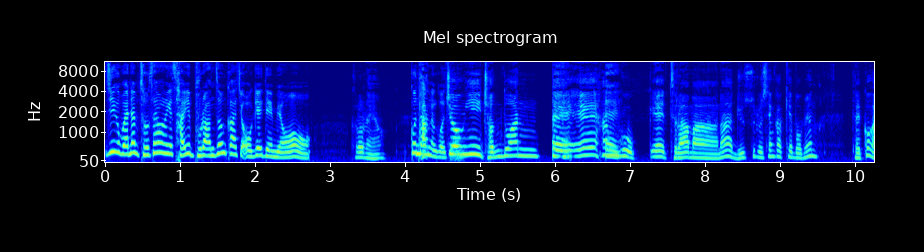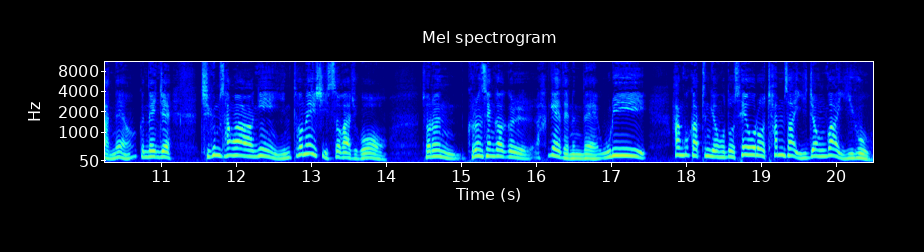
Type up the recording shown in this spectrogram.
지금 왜냐면 저 상황에 사회 불안정까지 오게 되면 그러네요. 끝나는 거죠. 박정희 전두환 때의 네. 한국의 네. 드라마나 뉴스를 생각해 보면 될 것 같네요. 근데 이제 지금 상황이 인터넷이 있어가지고 저는 그런 생각을 하게 되는데 우리 한국 같은 경우도 세월호 참사 이전과 이후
